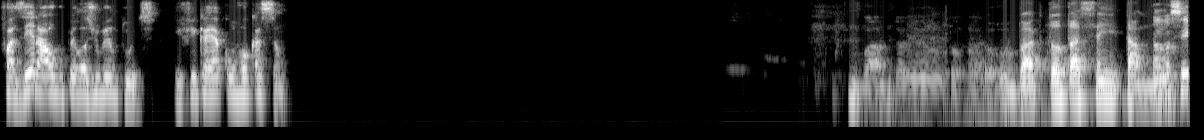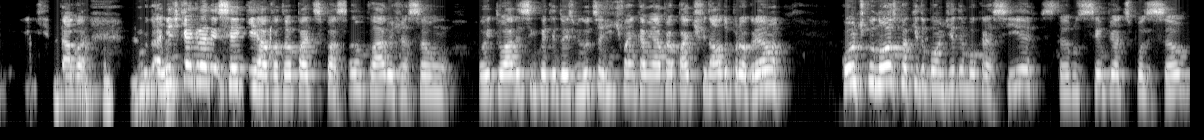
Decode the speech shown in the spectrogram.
fazer algo pelas juventudes. E fica aí a convocação. O Babton está sem. Tá Tava sem. Tava... A gente quer agradecer aqui, Rafa, a tua participação. Claro, já são 8 horas e 52 minutos. A gente vai encaminhar para a parte final do programa. Conte conosco aqui do Bom Dia Democracia. Estamos sempre à disposição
